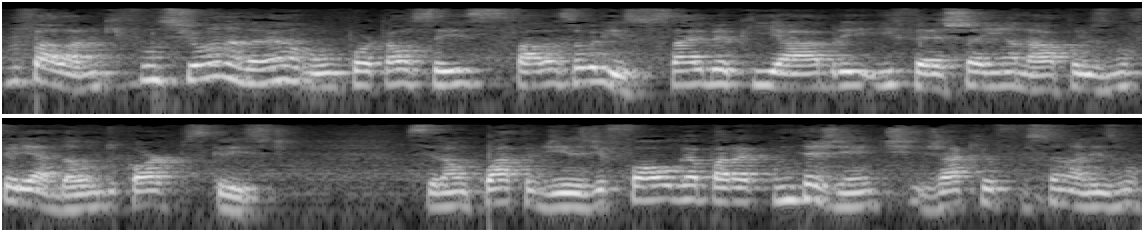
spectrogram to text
Por falar no que funciona, né, o Portal 6 fala sobre isso. Saiba que abre e fecha em Anápolis no feriadão de Corpus Christi. Serão quatro dias de folga para muita gente, já que o funcionalismo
